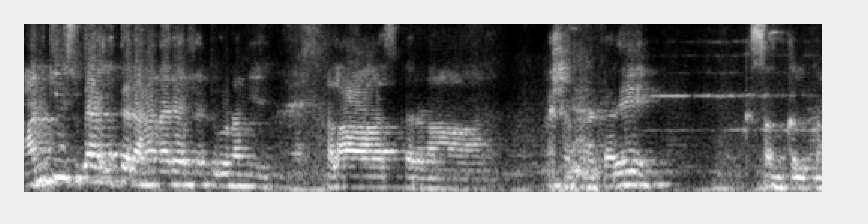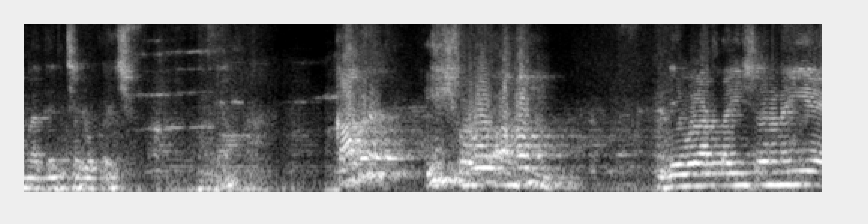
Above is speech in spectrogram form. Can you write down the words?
आणखी सुद्धा इथं राहणाऱ्या शत्रूंना मी खलास करणार. अशा प्रकारे संकल्पना त्यांच्या लोकांची का बरं? ईश्वरो अहम. देवळातला ईश्वर नाहीये.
